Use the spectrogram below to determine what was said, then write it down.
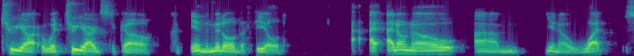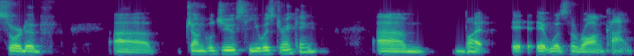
two yard with two yards to go in the middle of the field, I, I don't know, um, you know, what sort of uh, jungle juice he was drinking, um, but it, it, was the wrong kind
